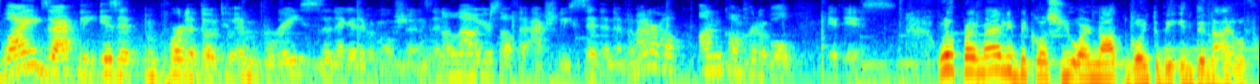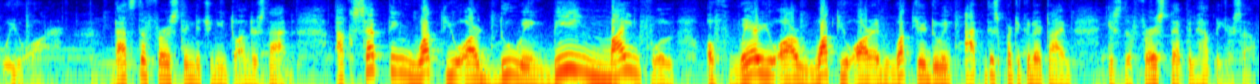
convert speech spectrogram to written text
why exactly is it important though to embrace the negative emotions and allow yourself to actually sit in them, no matter how uncomfortable it is? Well, primarily because you are not going to be in denial of who you are. That's the first thing that you need to understand. Accepting what you are doing, being mindful of where you are, what you are, and what you're doing at this particular time is the first step in helping yourself.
